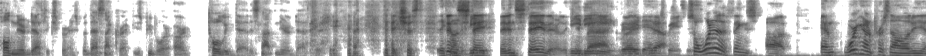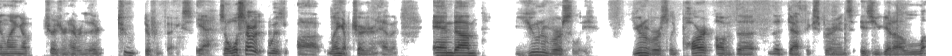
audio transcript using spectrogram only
called near death experience, but that's not correct. These people are, are totally dead. It's not near death. They, they just They didn't it V- stay. They didn't stay there. They came VDE, back. very right? dead Yeah. experiences. So one of the things, uh, and working on personality and laying up treasure in heaven, they're two different things. yeah So we'll start with, with uh, laying up treasure in heaven, and um, universally, universally, part of the the death experience is you get a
